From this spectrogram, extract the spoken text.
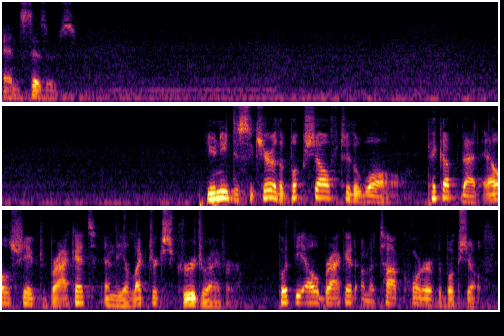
And scissors. You need to secure the bookshelf to the wall. Pick up that L-shaped bracket and the electric screwdriver. Put the L bracket on the top corner of the bookshelf.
